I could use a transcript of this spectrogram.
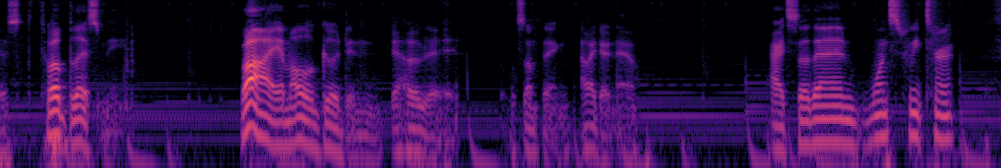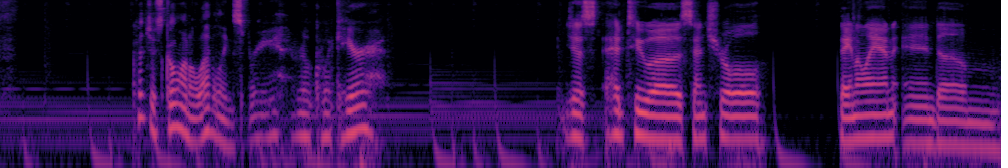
Yes, twelve bless me. For I am all good and holy. Or something. I don't know. Alright, so then once we turn... Could just go on a leveling spree real quick here. Just head to uh, Central Thanalan and um,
